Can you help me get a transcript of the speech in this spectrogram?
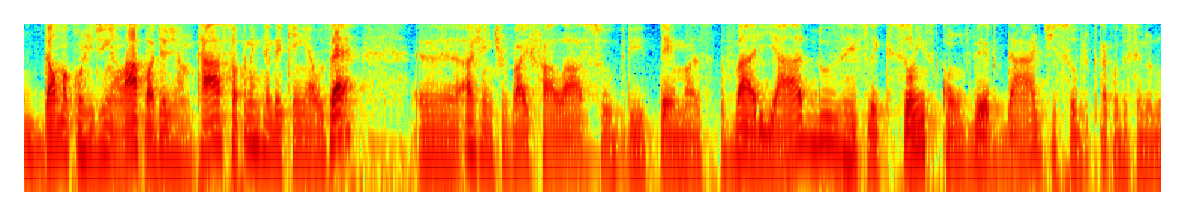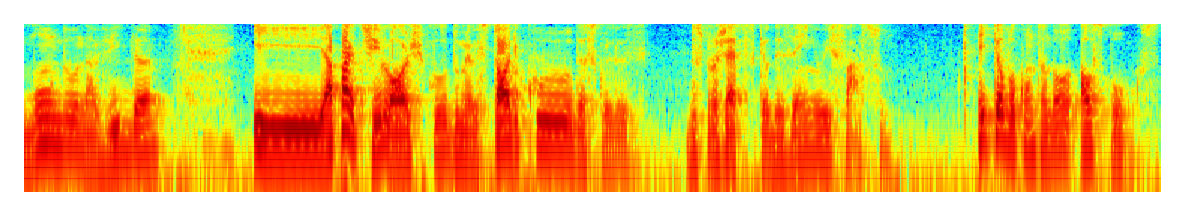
dá uma corridinha lá, pode adiantar, só para entender quem é o Zé. Uh, a gente vai falar sobre temas variados, reflexões com verdade sobre o que está acontecendo no mundo, na vida. E a partir, lógico, do meu histórico, das coisas, dos projetos que eu desenho e faço. E que eu vou contando aos poucos.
